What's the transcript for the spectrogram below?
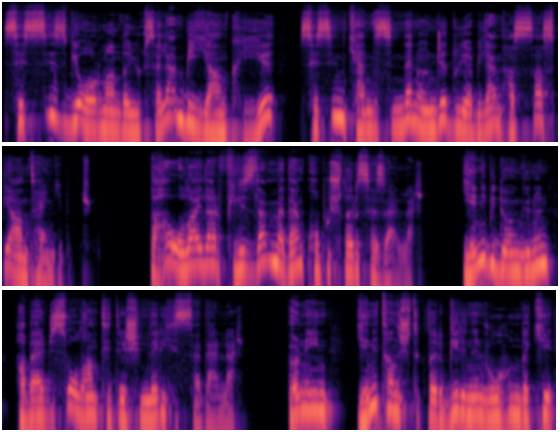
sessiz bir ormanda yükselen bir yankıyı sesin kendisinden önce duyabilen hassas bir anten gibidir. Daha olaylar filizlenmeden kopuşları sezerler. Yeni bir döngünün habercisi olan titreşimleri hissederler. Örneğin yeni tanıştıkları birinin ruhundaki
